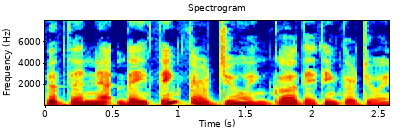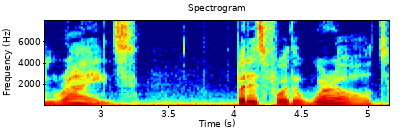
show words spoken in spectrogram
that the they think they're doing good, they think they're doing right, but it's for the world.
